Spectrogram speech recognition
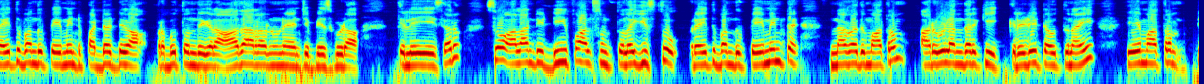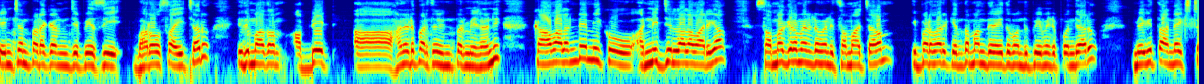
రైతు బంధు పేమెంట్ పడ్డట్టుగా ప్రభుత్వం దగ్గర ఆధారాలు ఉన్నాయని చెప్పేసి కూడా తెలియజేశారు. సో అలాంటి డీఫాల్ట్స్ను తొలగిస్తూ రైతు బంధు పేమెంట్ నగదు మాత్రం అర్హులందరికీ క్రెడిట్ అవుతున్నాయి. ఏ మాత్రం టెన్షన్ పడకని చెప్పేసి భరోసా ఇచ్చారు. ఇది మాత్రం అప్డేట్ హండ్రెడ్ పర్సెంట్ ఇన్ఫర్మేషన్ అండి. కావాలంటే మీకు అన్ని జిల్లాల వారీగా సమగ్రమైనటువంటి సమాచారం ఇప్పటివరకు ఎంతమంది రైతు బంధు పేమెంట్ పొందారు మిగతా నెక్స్ట్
